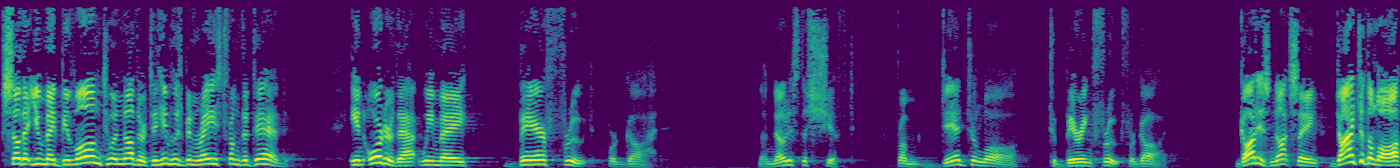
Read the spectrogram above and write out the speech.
so that you may belong to another, to him who's been raised from the dead, in order that we may bear fruit for God. Now notice the shift from dead to law to bearing fruit for God. God is not saying, die to the law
